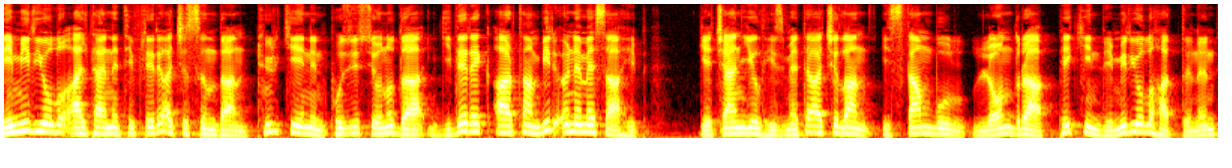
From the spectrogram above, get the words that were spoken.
Demiryolu alternatifleri açısından Türkiye'nin pozisyonu da giderek artan bir öneme sahip. Geçen yıl hizmete açılan İstanbul-Londra-Pekin demiryolu hattının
